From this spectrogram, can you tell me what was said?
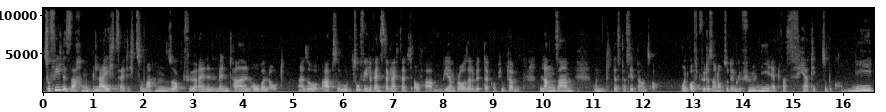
Zu viele Sachen gleichzeitig zu machen, sorgt für einen mentalen Overload. Also absolut zu viele Fenster gleichzeitig aufhaben. Wie im Browser wird der Computer langsam und das passiert bei uns auch. Und oft führt es auch noch zu dem Gefühl, nie etwas fertig zu bekommen, nie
